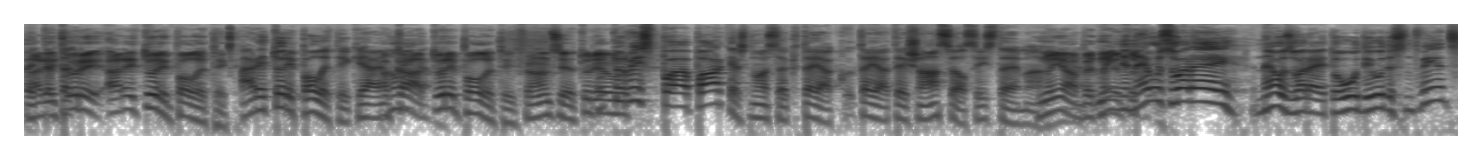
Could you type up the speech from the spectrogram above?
Bet Arī tad- tur, ir, arī tur ir politika. arī tur ir politika. Jā, Nu, kā, tur ir politika Francijā. Tur jau Nu, tur viss pā- pārkars nosaka tajā, tajā tiešām asfēlu sistēmā. Nu jā, bet, nu, ja neuzvarēja, neuzvarēja to U21.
